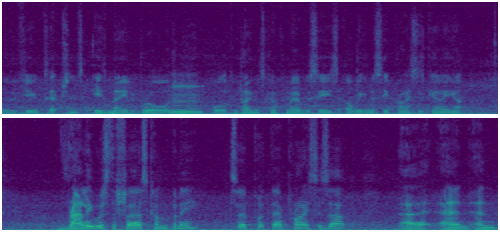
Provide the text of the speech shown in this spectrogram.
with a few exceptions, is made abroad. Mm. All the components come from overseas. Are we going to see prices going up? Raleigh was the first company to put their prices up, uh, and and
